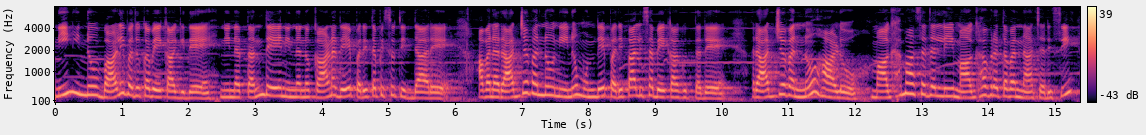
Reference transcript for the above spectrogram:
ನೀನಿನ್ನು ಬಾಳಿ ಬದುಕಬೇಕಾಗಿದೆ. ನಿನ್ನ ತಂದೆ ನಿನ್ನನ್ನು ಕಾಣದೆ ಪರಿತಪಿಸುತ್ತಿದ್ದಾರೆ. ಅವನ ರಾಜ್ಯವನ್ನು ನೀನು ಮುಂದೆ ಪರಿಪಾಲಿಸಬೇಕಾಗುತ್ತದೆ. ರಾಜ್ಯವನ್ನು ಹಾಳು. ಮಾಘ ಮಾಸದಲ್ಲಿ ಮಾಘವ್ರತವನ್ನಾಚರಿಸಿ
